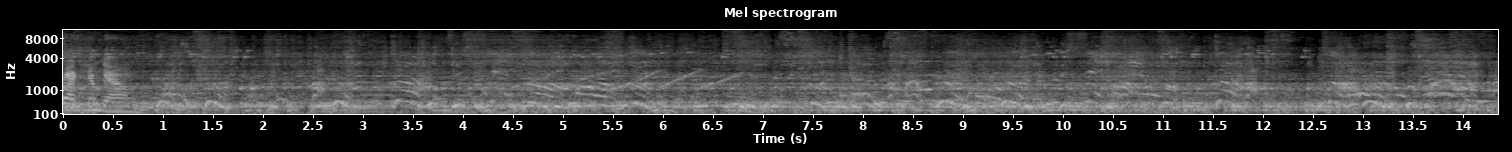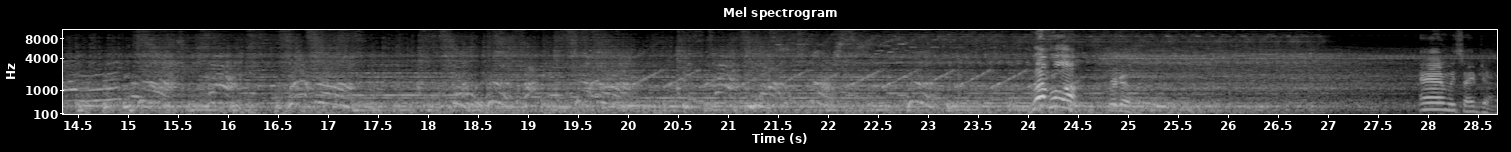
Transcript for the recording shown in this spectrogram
tracking him down. Level up! We're good. And we save Jack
